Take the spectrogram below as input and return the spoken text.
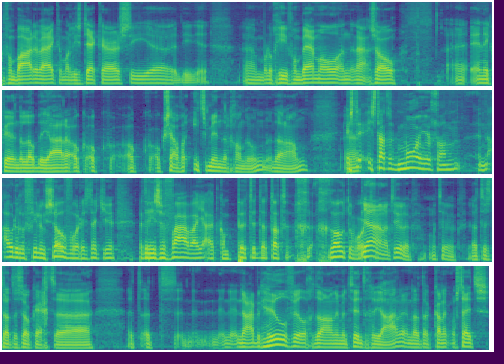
van Baardewijk en Marlies Dekkers, die, die eh, Rogier van Bemmel en nou, zo. Eh, en ik wil in de loop der jaren ook, ook, ook, ook zelf wel iets minder gaan doen daaraan. is, de, is dat het mooie van een oudere filosoof worden? Is dat je het reservoir waar je uit kan putten, dat dat groter wordt? Ja, natuurlijk. natuurlijk. Dat, is, dat is ook echt. eh, het, het, nou heb ik heel veel gedaan in mijn twintiger jaren. En dat, daar kan ik nog steeds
